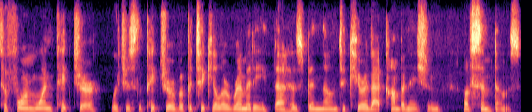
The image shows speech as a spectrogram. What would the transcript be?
to form one picture which is the picture of a particular remedy that has been known to cure that combination of symptoms.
